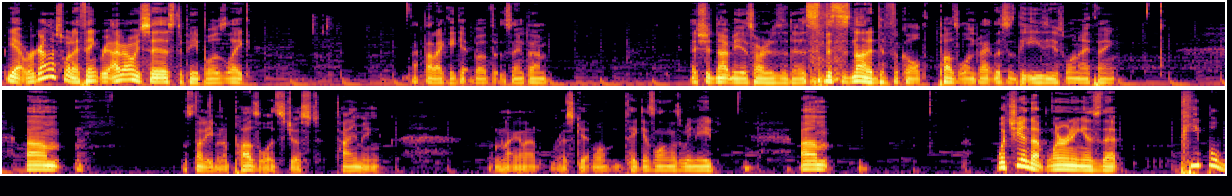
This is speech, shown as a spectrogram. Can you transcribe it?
But yeah, regardless of what I think, I always say this to people is like, I thought I could get both at the same time. It should not be as hard as it is. This is not a difficult puzzle. In fact, this is the easiest one, I think. Um, it's not even a puzzle. It's just timing. I'm not gonna risk it. We'll take as long as we need. Um, what you end up learning is that people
